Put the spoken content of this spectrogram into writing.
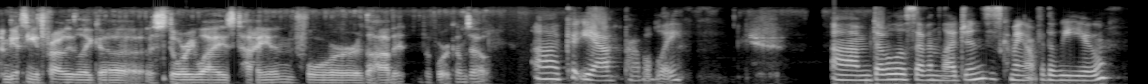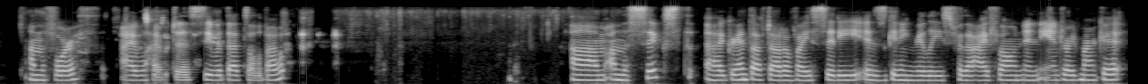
I'm guessing it's probably like a, a story-wise tie-in for The Hobbit before it comes out. Uh could, yeah, probably. Um 007 Legends is coming out for the Wii U on the 4th. I will have to see what that's all about. Um, on the 6th, uh, Grand Theft Auto Vice City is getting released for the iPhone and Android market,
